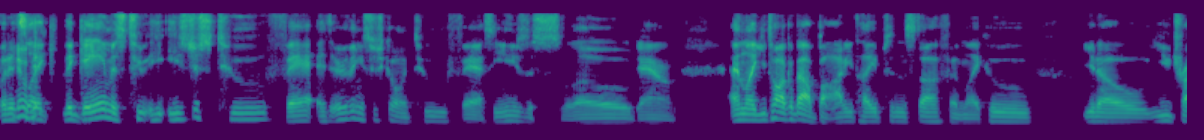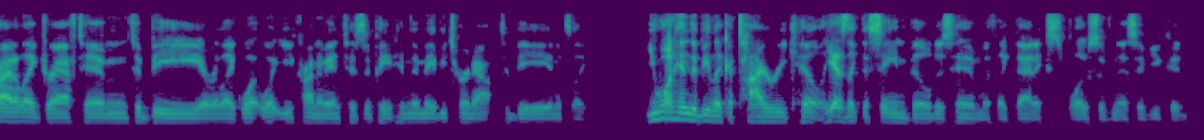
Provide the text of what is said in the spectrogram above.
but You it's know, he- like the game is too. He, he's just too fast. Everything is just going too fast. He needs to slow down. And like you talk about body types and stuff, and like who, you know, you try to like draft him to be, or like what what you kind of anticipate him to maybe turn out to be, and it's like you want him to be like a Tyreek Hill. He has like the same build as him with like that explosiveness if you could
